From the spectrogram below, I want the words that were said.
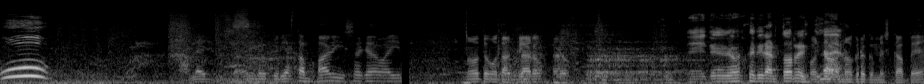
¡Uh! lo quería estampar y se ha quedado ahí. No lo tengo tan claro. Eh, tenemos que tirar torres. Pues no, no creo que me escape, ¿eh?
